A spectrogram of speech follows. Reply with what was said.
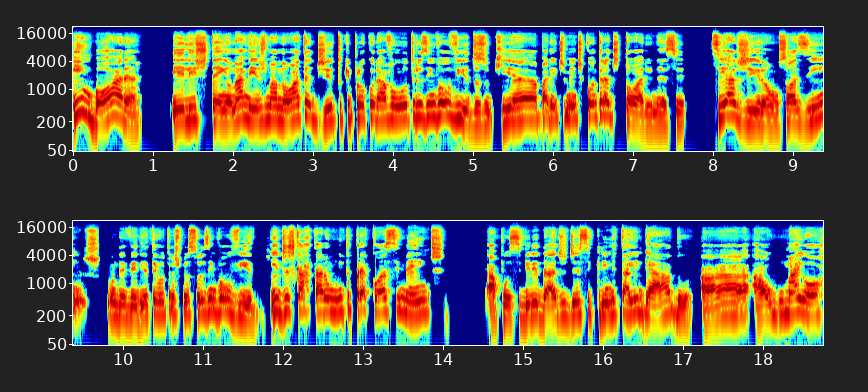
embora eles tenham na mesma nota dito que procuravam outros envolvidos, o que é aparentemente contraditório, né? Se, se agiram sozinhos, não deveria ter outras pessoas envolvidas. E descartaram muito precocemente a possibilidade de esse crime estar ligado a algo maior,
